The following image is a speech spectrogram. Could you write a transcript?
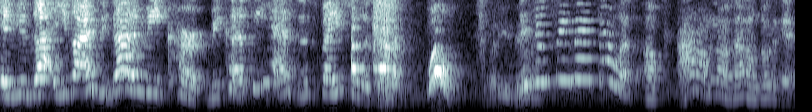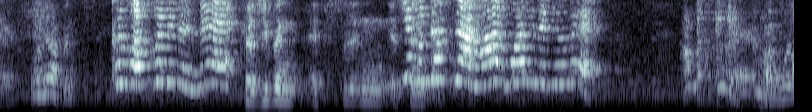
if you got you guys you gotta meet Kurt because he has this facial expression. Whoa! What are you doing? Did you see that? That was oh I don't know, that don't go together. What happened? Cause I put it in that. Because you've been. It's in. It's yeah, been. but that's not hot. Why did it do that? I'm scared. I'm, Well,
